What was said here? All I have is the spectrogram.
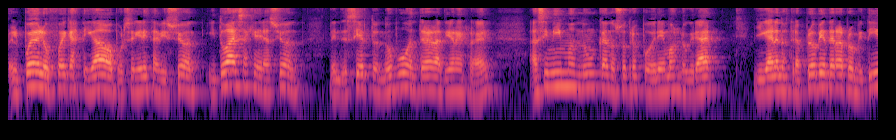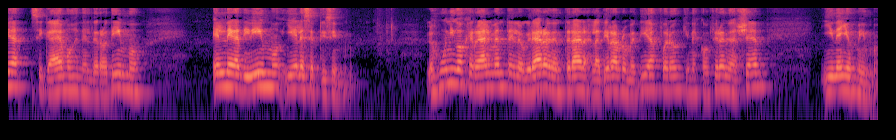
el pueblo fue castigado por seguir esta visión y toda esa generación del desierto no pudo entrar a la tierra de Israel, asimismo nunca nosotros podremos lograr llegar a nuestra propia tierra prometida si caemos en el derrotismo, el negativismo y el escepticismo. Los únicos que realmente lograron entrar a la tierra prometida fueron quienes confiaron en Hashem y en ellos mismos,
